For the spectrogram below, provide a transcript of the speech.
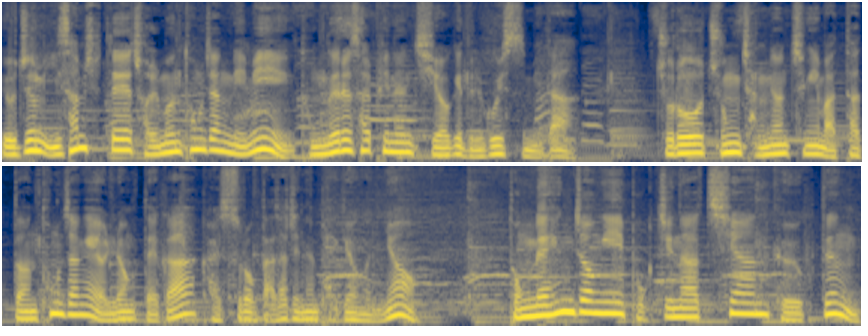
요즘 20, 30대의 젊은 통장님이 동네를 살피는 지역이 늘고 있습니다. 주로 중장년층이 맡았던 통장의 연령대가 갈수록 낮아지는 배경은요. 동네 행정이 복지나 치안, 교육 등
